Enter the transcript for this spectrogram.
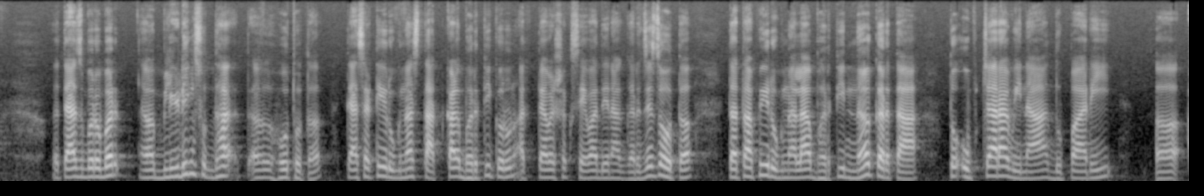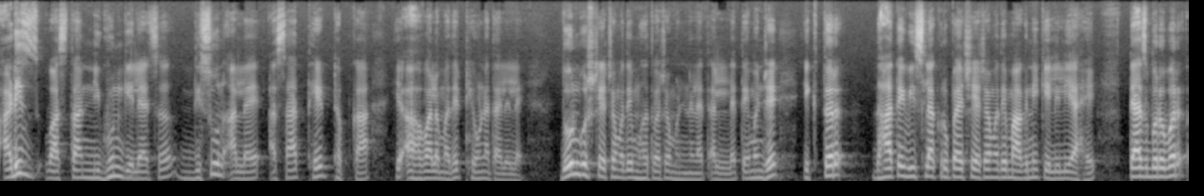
त्याचबरोबर ब्लिडिंगसुद्धा होत होतं. त्यासाठी रुग्णास तात्काळ भरती करून अत्यावश्यक सेवा देणं गरजेचं होतं. तथापि रुग्णाला भरती न करता तो उपचाराविना दुपारी अडीच वाजता निघून गेल्याचं दिसून आलं आहे असा थेट ठपका या अहवालामध्ये ठेवण्यात आलेला आहे. दोन गोष्टी याच्यामध्ये महत्त्वाच्या म्हणण्यात आलेल्या आहेत. ते म्हणजे एकतर दहा ते वीस लाख रुपयाची याच्यामध्ये मागणी केलेली आहे. त्याचबरोबर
